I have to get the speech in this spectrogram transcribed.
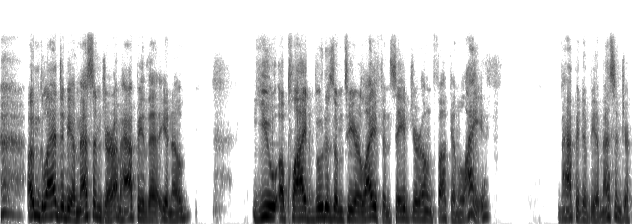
I'm glad to be a messenger. I'm happy that, you know, you applied Buddhism to your life and saved your own fucking life. I'm happy to be a messenger,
